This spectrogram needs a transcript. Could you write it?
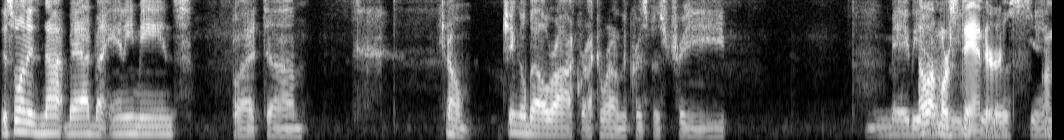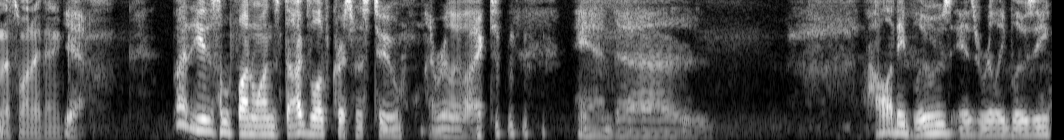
This one is not bad by any means, but, um, you know, Jingle Bell Rock, Rock Around the Christmas Tree. Maybe a lot more need to hear those standards on this one, I think. Yeah. But these are some fun ones. Dogs Love Christmas too. I really liked. and uh, Holiday Blues is really bluesy.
